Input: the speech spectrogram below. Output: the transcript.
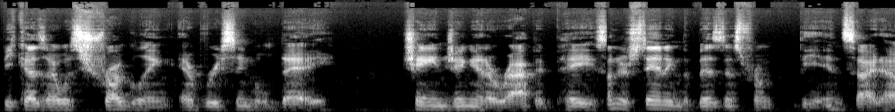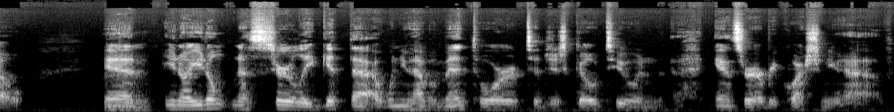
because i was struggling every single day changing at a rapid pace understanding the business from the inside out mm-hmm. and you know you don't necessarily get that when you have a mentor to just go to and answer every question you have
